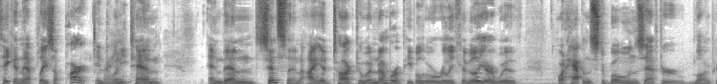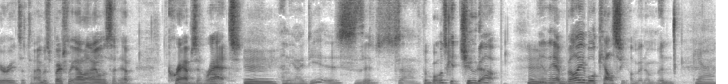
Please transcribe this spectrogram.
taken that place apart in Right. 2010, and then since then I had talked to a number of people who were really familiar with what happens to bones after long periods of time, especially on islands that have crabs and rats. Hmm. And the idea is that uh, the bones get chewed up. Hmm. Know, they have valuable calcium in them, and yeah.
